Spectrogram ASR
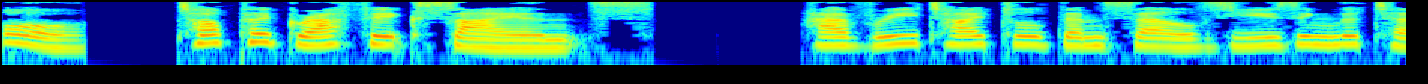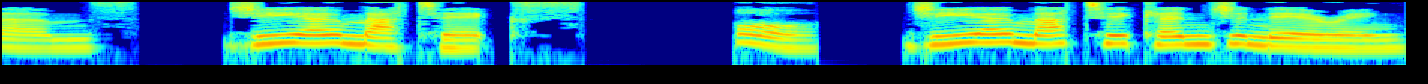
or topographic science have retitled themselves using the terms geomatics or geomatic engineering.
